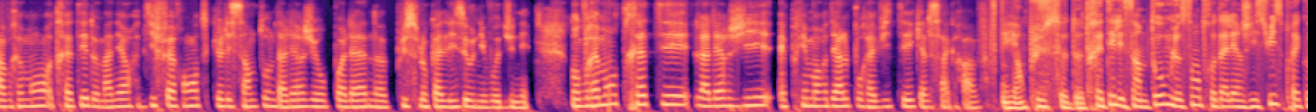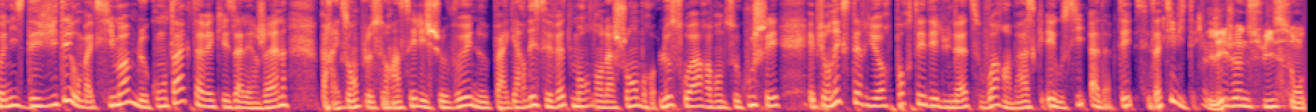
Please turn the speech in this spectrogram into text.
à vraiment traiter de manière différente que les symptômes d'allergie au pollen plus localisés au niveau du nez. Donc vraiment, traiter l'allergie est primordial pour éviter qu'elle s'aggrave. Et en plus de traiter les symptômes, le Centre d'allergie suisse préconise d'éviter au maximum le contact avec les allergènes. Par exemple, se rincer les cheveux et ne pas garder ses vêtements dans la chambre le soir avant de se coucher. Et puis en extérieur, porter des lunettes, voire un masque et aussi adapter ses activités. Les jeunes Suisses sont,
